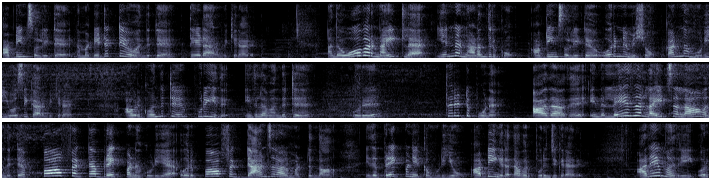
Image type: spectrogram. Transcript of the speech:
அப்படின்னு சொல்லிட்டு நம்ம டிடெக்டிவ் வந்துட்டு தேட ஆரம்பிக்கிறாரு. அந்த ஓவர் நைட்டில் என்ன நடந்திருக்கும் அப்படின்னு சொல்லிட்டு ஒரு நிமிஷம் கண்ணை மூடி யோசிக்க ஆரம்பிக்கிறார். அவருக்கு வந்துட்டு புரியுது. இதில் வந்துட்டு ஒரு திருட்டு பூனை அதாவது இந்த லேசர் லைட்ஸ் எல்லாம் வந்துட்டு பர்ஃபெக்டாக பிரேக் பண்ணக்கூடிய ஒரு பர்ஃபெக்ட் டான்ஸரால் மட்டும்தான் இதை பிரேக் பண்ணியிருக்க முடியும் அப்படிங்கிறத அவர் புரிஞ்சுக்கிறாரு. அதே மாதிரி ஒரு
